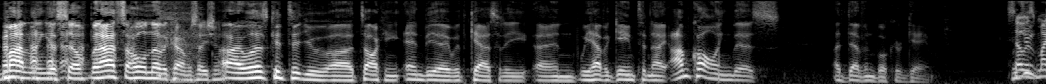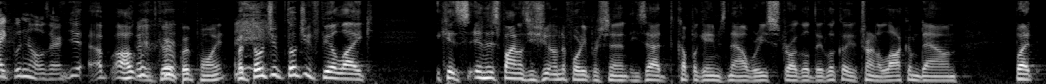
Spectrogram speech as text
modeling yourself, but that's a whole nother conversation. All right, well, let's continue uh, talking NBA with Cassidy, and we have a game tonight. I'm calling this a Devin Booker game. So is Mike Budenholzer. Yeah, uh, oh, good, good point. But don't you don't you feel like because in his finals he's shooting under forty percent. He's had a couple of games now where he's struggled. They look like they're trying to lock him down, but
